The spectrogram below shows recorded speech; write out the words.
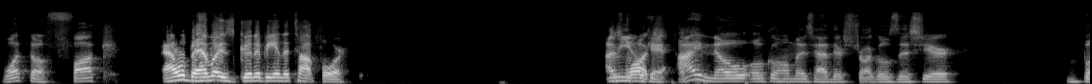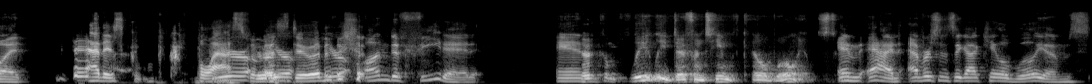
What, what the fuck? Alabama is going to be in the top four. I Just mean, watch. okay, I know Oklahoma has had their struggles this year, but That is blasphemous, you're, dude. You're undefeated. They're a And completely different team with Caleb Williams. and yeah, and ever since they got Caleb Williams,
